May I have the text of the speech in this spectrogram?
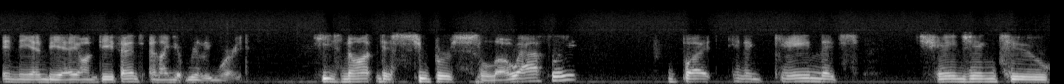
in the NBA on defense, and I get really worried. He's not this super slow athlete, but in a game that's changing to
